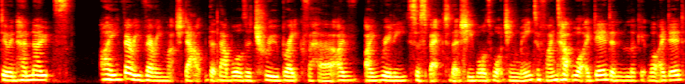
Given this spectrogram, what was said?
doing her notes. I very, very much doubt that that was a true break for her. I, I really suspect that she was watching me to find out what I did and look at what I did.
